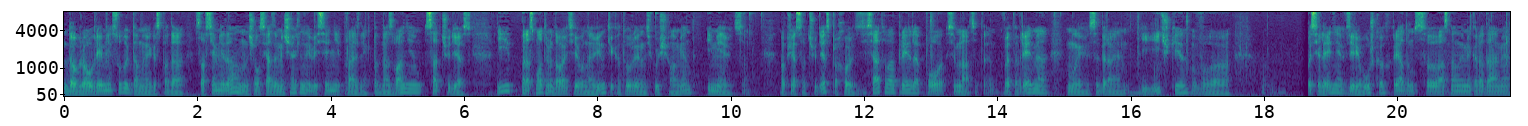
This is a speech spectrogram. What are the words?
Доброго времени суток, дамы и господа! Совсем недавно начался замечательный весенний праздник под названием «Сад чудес». И рассмотрим давайте его новинки, которые на текущий момент имеются. Вообще «Сад чудес» проходит с 10 апреля по 17. В это время мы собираем яички в поселениях, в деревушках рядом с основными городами.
